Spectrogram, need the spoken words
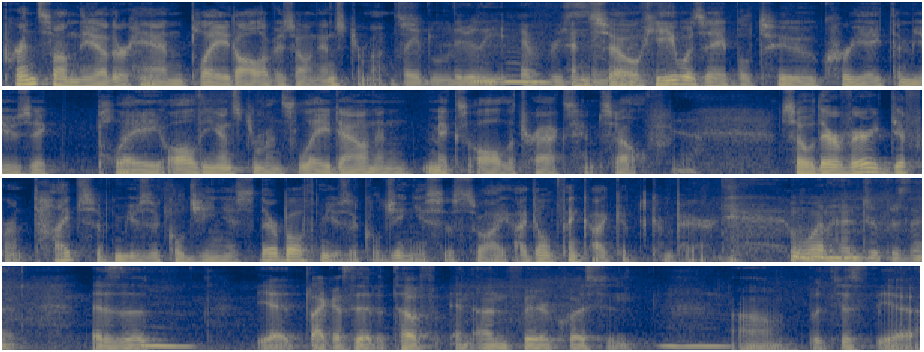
Prince, on the other hand, played all of his own instruments. Played literally every And single so he was able to create the music, play all the instruments, lay down and mix all the tracks himself. Yeah. So they're very different types of musical genius. They're both musical geniuses, so I, I don't think I could compare. One hundred percent. That is a yeah, like I said, a tough and unfair question. Um, but just yeah,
